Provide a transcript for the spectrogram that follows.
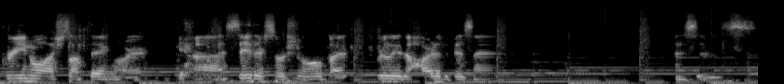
greenwash something or uh, say they're social, but really the heart of the business is is,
